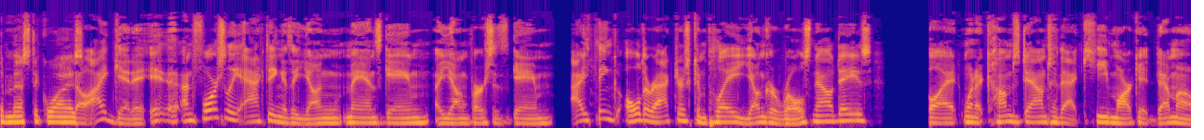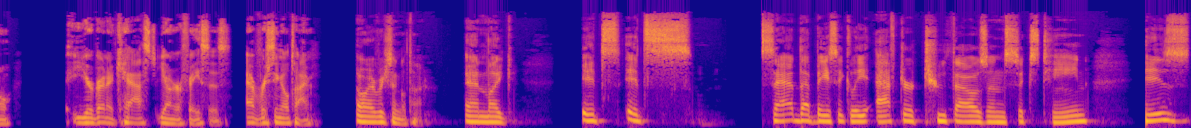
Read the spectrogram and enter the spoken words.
Domestic wise, So I get it. it. Unfortunately, acting is a young man's game, a young person's game. I think older actors can play younger roles nowadays, but when it comes down to that key market demo, you're going to cast younger faces every single time. oh, every single time. And like, it's it's sad that basically after 2016, his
